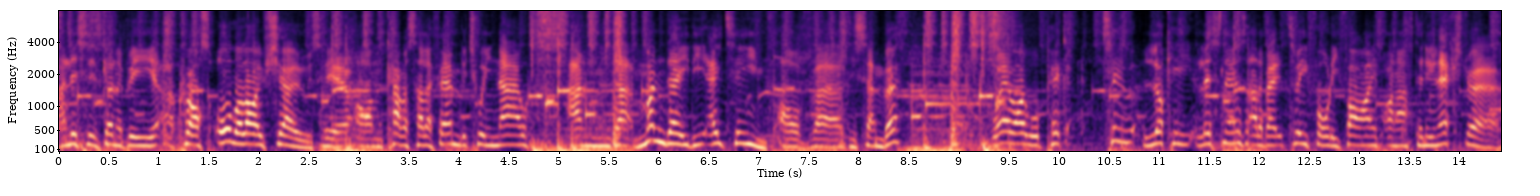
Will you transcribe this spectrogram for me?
And this is going to be across all the live shows here on Carousel FM between now and uh, Monday, the 18th of uh, December, where I will pick two lucky listeners at about 3.45 on Afternoon Extra.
